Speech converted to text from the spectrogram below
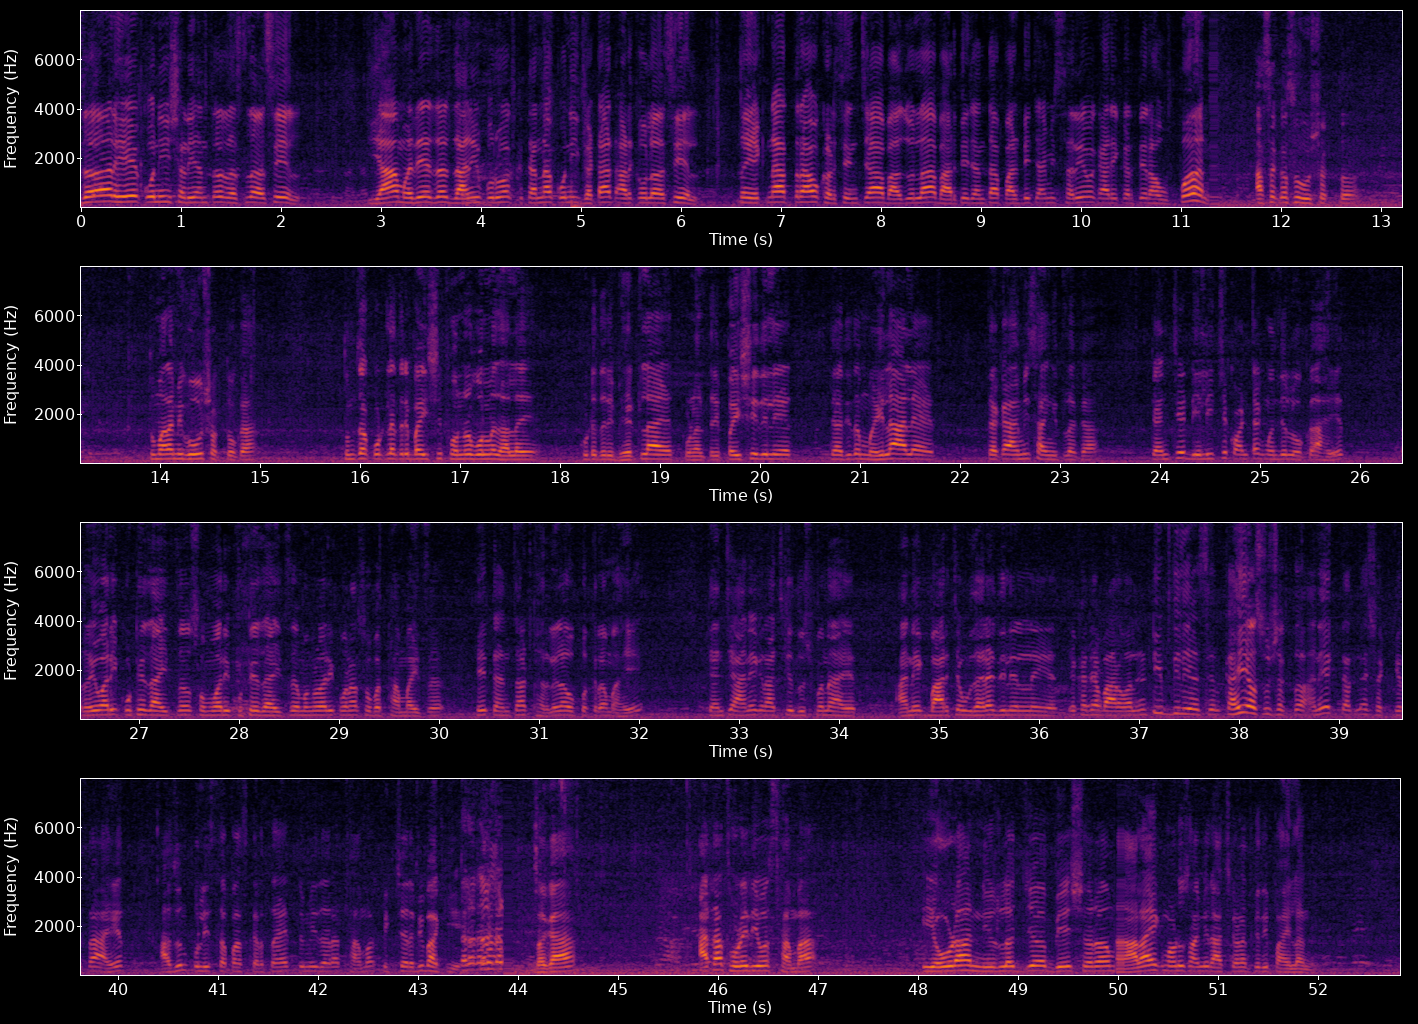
जर हे कोणी षडयंत्र रचलं असेल यामध्ये जर जाणीवपूर्वक त्यांना कोणी गटात अडकवलं असेल तर एकनाथराव खडसेंच्या बाजूला भारतीय जनता पार्टीचे आम्ही सर्व कार्यकर्ते राहू. पण असं कसं होऊ शकतं? तुम्हाला मी गोवू शकतो का? तुमचा कुठल्या तरी बाईशी फोनवर बोलणं झालं आहे कुठेतरी भेटला आहेत कोणाला तरी पैसे दिले आहेत त्या तिथं महिला आल्या आहेत त्या काय आम्ही सांगितलं का? त्यांचे डेलीचे कॉन्टॅक्टमधले लोक आहेत रविवारी कुठे जायचं सोमवारी कुठे जायचं मंगळवारी कोणासोबत थांबायचं हे त्यांचा ठरलेला उपक्रम आहे. त्यांचे अनेक राजकीय दुश्मन आहेत अनेक बारच्या उधाऱ्या दिलेल्या नाही आहेत एखाद्या बारवाल्याने टीप दिली असेल काही असू शकतं अनेक त्यातल्या शक्यता आहेत. अजून पोलीस तपास करतायत तुम्ही जरा थांबा पिक्चर बी बाकी आहे. बघा आता थोडे दिवस थांबा. एवढा निर्लज्ज बेशरम नालायक माणूस आम्ही राजकारणात कधी पाहिला नाही.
